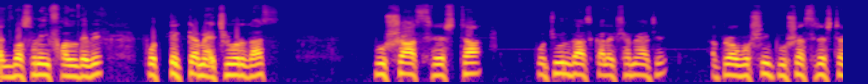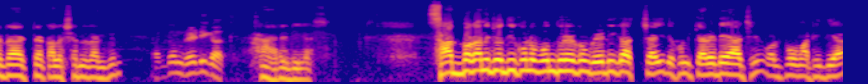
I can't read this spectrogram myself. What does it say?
এক বছরেই ফল দেবে। প্রত্যেকটা ম্যাচিওর গাছ পুষা শ্রেষ্ঠা প্রচুর গাছ কালেকশানে আছে। আপনারা অবশ্যই পুষা শ্রেষ্ঠাটা একটা কালেকশানে রাখবেন। একদম রেডি গাছ। হ্যাঁ রেডি গাছ। ছাদ বাগানে যদি কোনো বন্ধুর এরকম রেডি গাছ চাই দেখুন ক্যারেটে আছে অল্প মাটি দেওয়া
